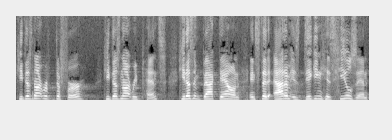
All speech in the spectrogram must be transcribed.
He does not re- defer. He does not repent. He doesn't back down. Instead, Adam is digging his heels in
